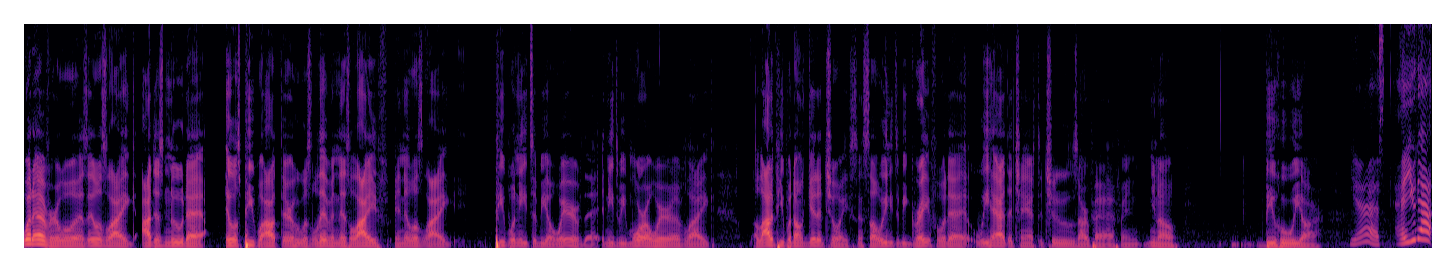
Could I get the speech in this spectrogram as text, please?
whatever it was. It was like I just knew that it was people out there who was living this life and it was like people need to be aware of that. It need to be more aware of like a lot of people don't get a choice, and so we need to be grateful that we had the chance to choose our path and you know be who we are. Yes, and you got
